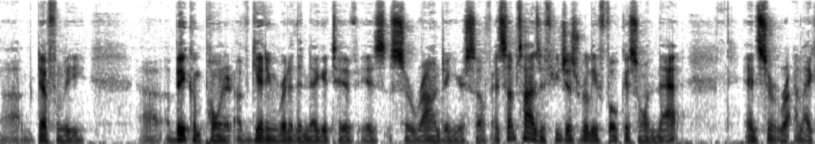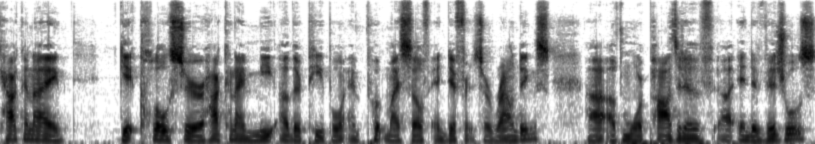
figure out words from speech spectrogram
um, definitely uh, a big component of getting rid of the negative is surrounding yourself. And sometimes if you just really focus on that and sur- like how can I get closer? How can I meet other people and put myself in different surroundings uh, of more positive uh, individuals?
